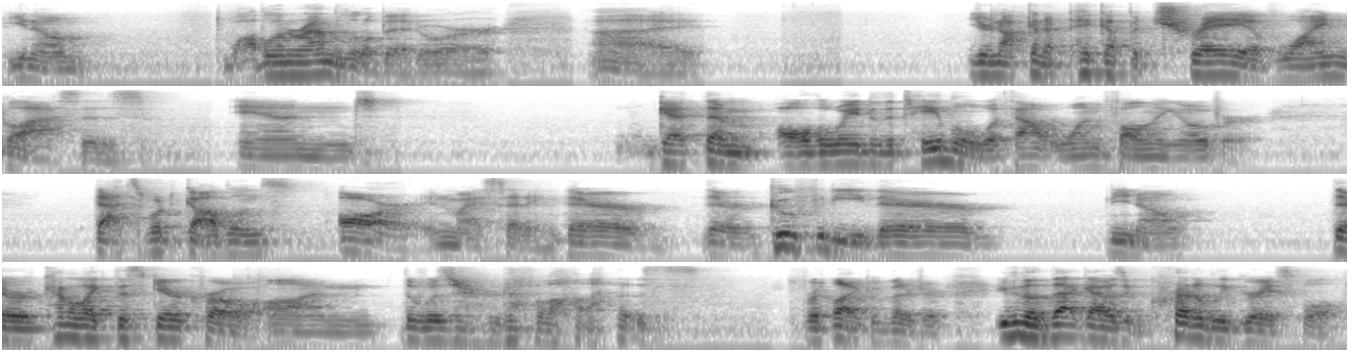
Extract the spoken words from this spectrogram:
you know, wobbling around a little bit, or uh, you're not going to pick up a tray of wine glasses and get them all the way to the table without one falling over. That's what goblins are in my setting. They're they're goofy. They're you know they're kind of like the scarecrow on the Wizard of Oz, for lack of a better term. Even though that guy was incredibly graceful,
